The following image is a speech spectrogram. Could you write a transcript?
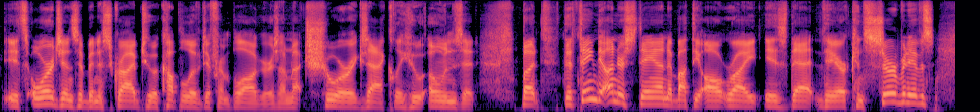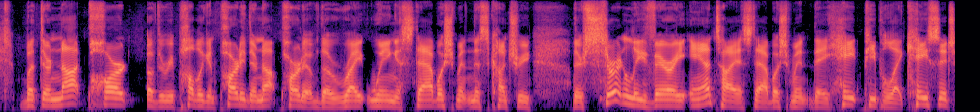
Its origins have been ascribed to a couple of different bloggers. I'm not sure exactly who owns it. But the thing to understand about the alt right is that they're conservatives, but they're not part of the Republican Party. They're not part of the right wing establishment in this country. They're certainly very anti establishment. They hate people like Kasich,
